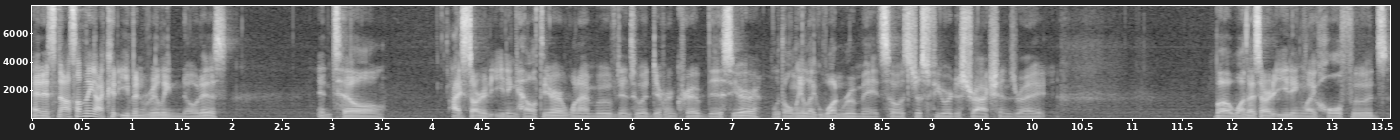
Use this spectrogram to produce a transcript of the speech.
and it's not something I could even really notice until I started eating healthier when I moved into a different crib this year with only like one roommate, so it's just fewer distractions, right? But once I started eating like whole foods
